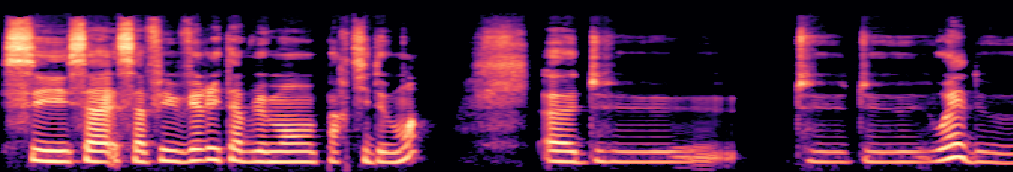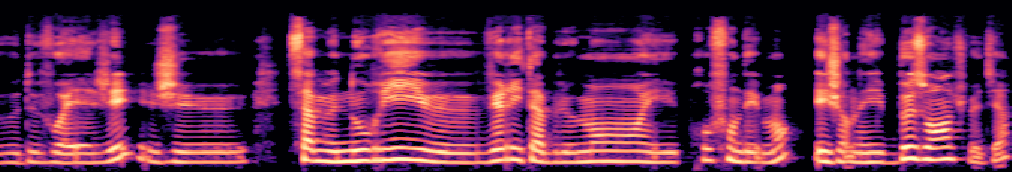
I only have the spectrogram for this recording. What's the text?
c'est ça, ça fait véritablement partie de moi, de, de, ouais, de, de voyager. Je, ça me nourrit véritablement et profondément, et j'en ai besoin, je veux dire.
